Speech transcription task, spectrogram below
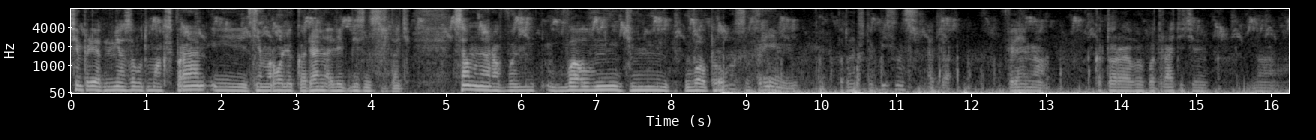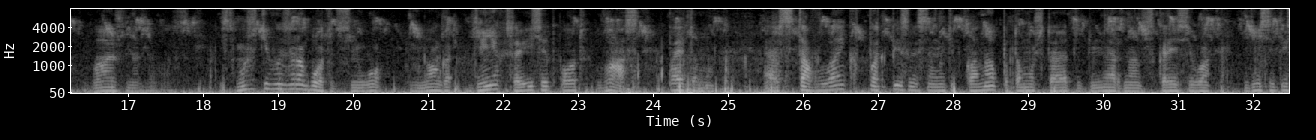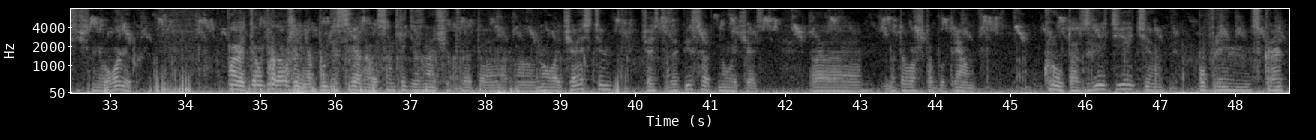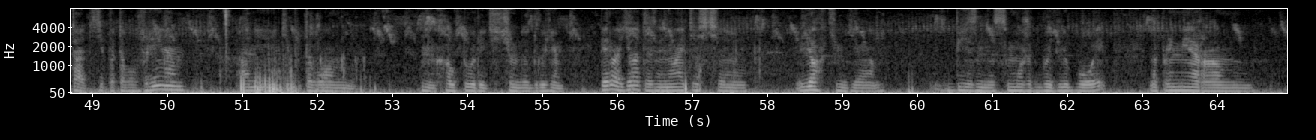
Всем привет, меня зовут Макс Прайм и тема ролика реально ли бизнес создать. Самый, наверное, волни... волнительный вопрос времени. Потому что бизнес это время, которое вы потратите на важное для вас. И сможете вы заработать с него много денег зависит от вас. Поэтому ставь лайк, подписывайся на YouTube канал, потому что это примерно, скорее всего, 10 тысячный ролик. Поэтому продолжение будет следовать. Смотрите, значит, это наверное, новая часть. Части записывают, новая часть. Э, для того, чтобы прям круто взлететь, по времени скоротать, типа того время, а не типа того халтурить чем-то другим. Первое дело, ты занимаетесь э, легким делом. Бизнес может быть любой. Например, э,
